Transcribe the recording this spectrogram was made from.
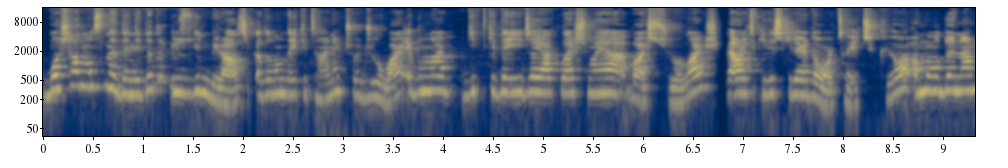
Boşanması nedeniyle de üzgün birazcık. Adamın da iki tane çocuğu var. E bunlar gitgide iyice yaklaşmaya başlıyorlar ve artık ilişkileri de ortaya çıkıyor. Ama o dönem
